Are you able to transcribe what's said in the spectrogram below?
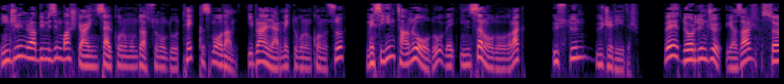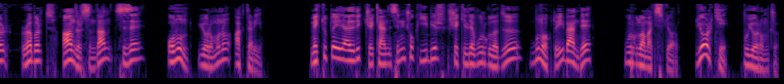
İncil'in Rabbimizin başkahinsel konumunda sunulduğu tek kısmı olan İbraniler mektubunun konusu Mesih'in Tanrı olduğu ve insanoğlu olarak üstün yüceliğidir. Ve dördüncü yazar Sir Robert Anderson'dan size onun yorumunu aktarayım. Mektupta ilerledikçe kendisinin çok iyi bir şekilde vurguladığı bu noktayı ben de vurgulamak istiyorum. Diyor ki bu yorumcu,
